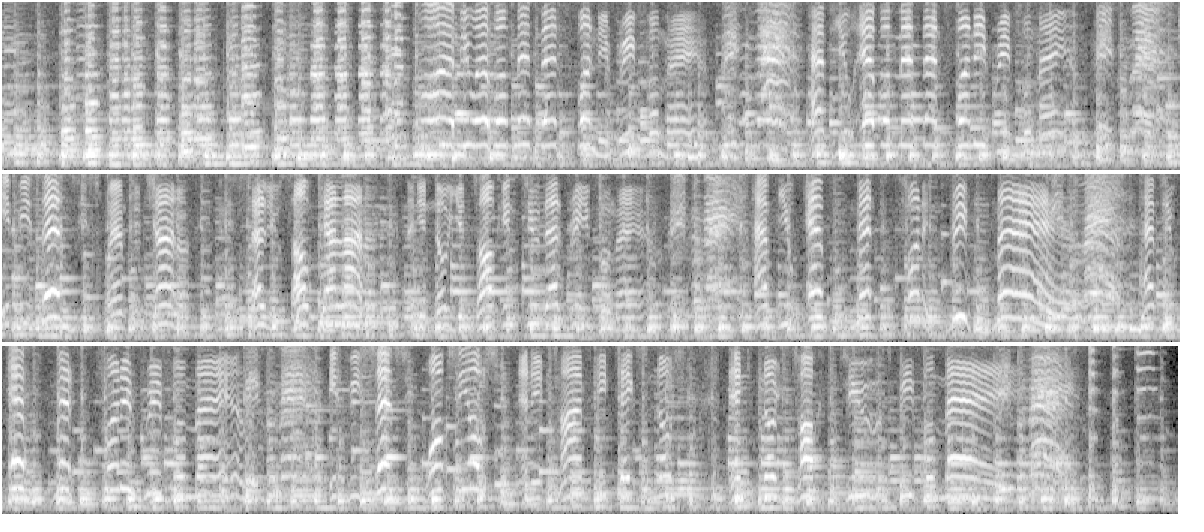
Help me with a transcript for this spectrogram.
Man? If he says he swam to China and he sell you South Carolina, then you know you're talking to that reefer man. Have you ever met funny reefer man? Have you ever met funny reefer man? If he says he walks the ocean anytime he takes a notion, then you know you're talking to the reefer man.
